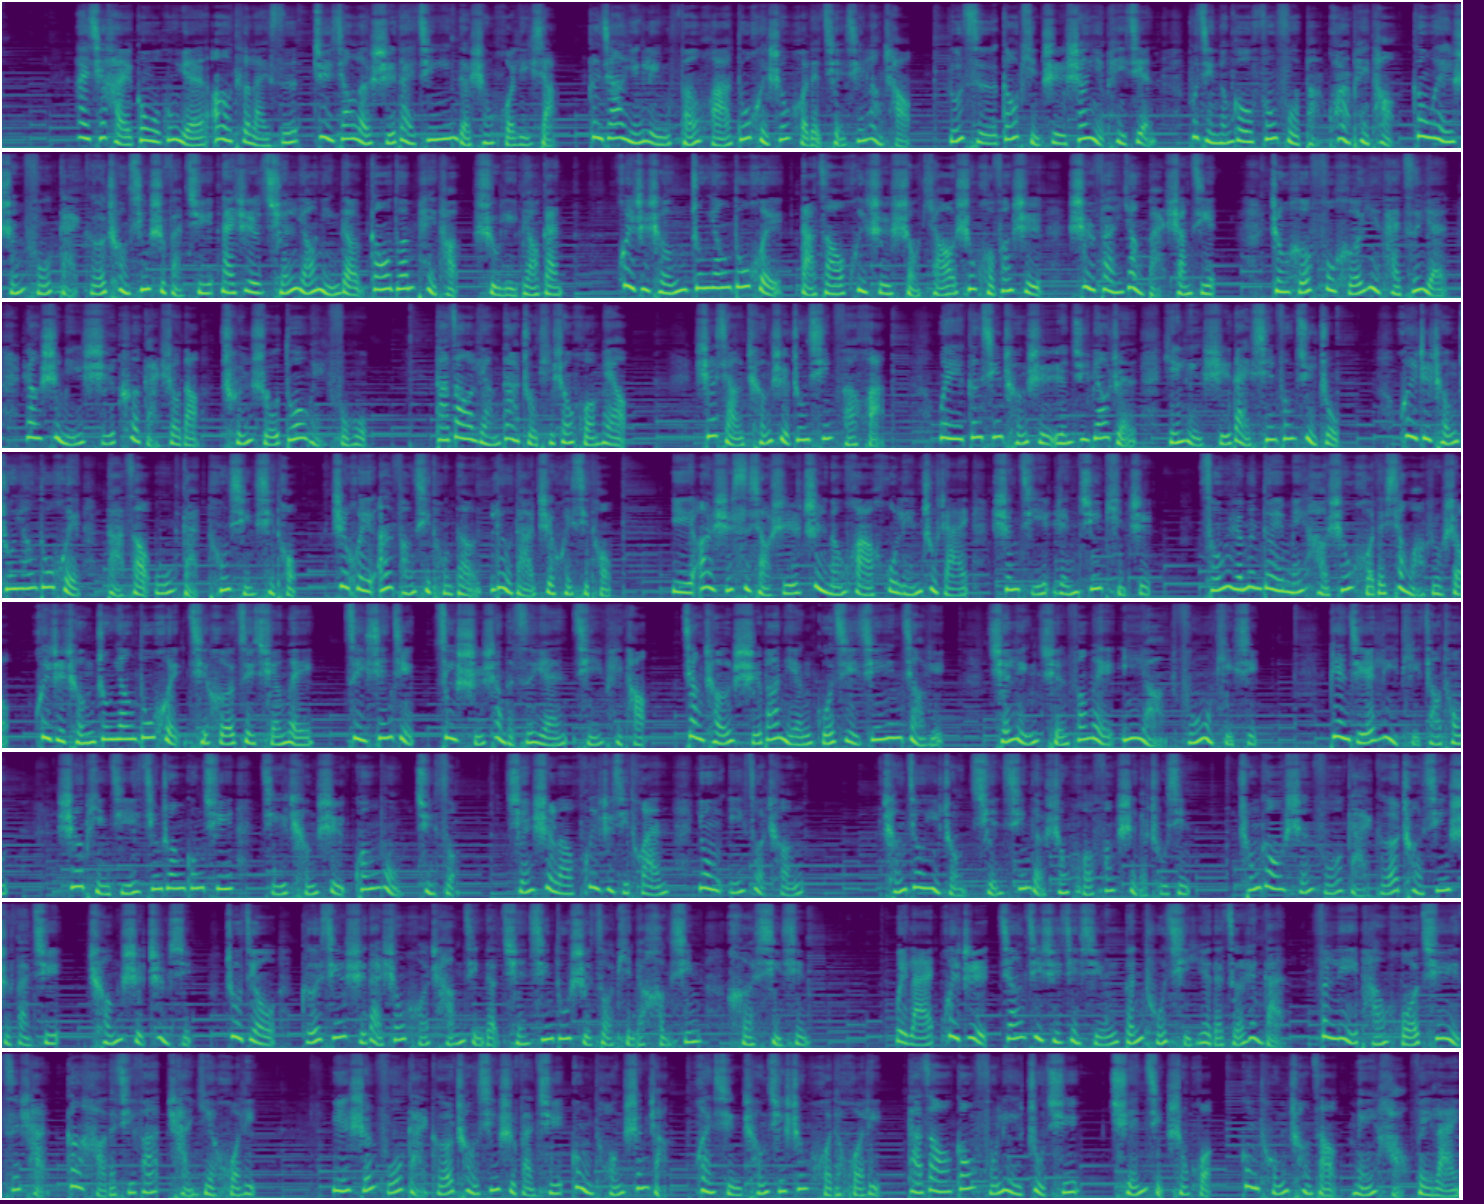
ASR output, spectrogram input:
爱琴海购物公园奥特莱斯聚焦了时代精英的生活理想。更加引领繁华都会生活的全新浪潮。如此高品质商业配件，不仅能够丰富板块配套，更为神府改革创新示范区乃至全辽宁的高端配套树立标杆。汇智城中央都会打造汇智首条生活方式示范样板商街，整合复合业态资源，让市民时刻感受到纯熟多维服务，打造两大主题生活 mall。设想城市中心繁华，为更新城市人居标准，引领时代先锋巨著，绘制成中央都会打造无感通行系统、智慧安防系统等六大智慧系统，以二十四小时智能化互联住宅升级人居品质，从人们对美好生活的向往入手，绘制成中央都会集合最权威、最先进、最时尚的资源及配套。降成十八年国际精英教育，全龄全方位医养服务体系，便捷立体交通，奢品级精装工区及城市光幕巨作，诠释了汇智集团用一座城，成就一种全新的生活方式的初心，重构神府改革创新示范区城市秩序。铸就革新时代生活场景的全新都市作品的恒心和信心。未来，汇智将继续践行本土企业的责任感，奋力盘活区域资产，更好地激发产业活力，与省府改革创新示范区共同生长，唤醒城区生活的活力，打造高福利住区全景生活，共同创造美好未来。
